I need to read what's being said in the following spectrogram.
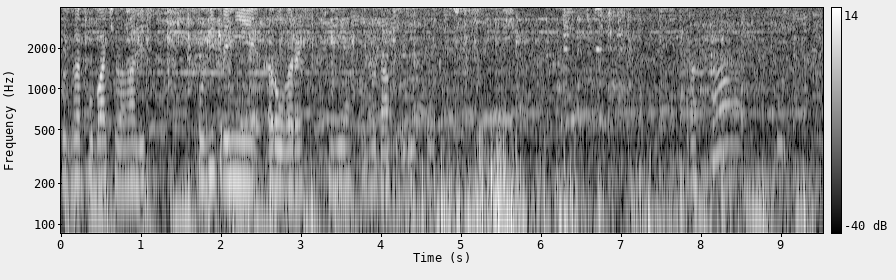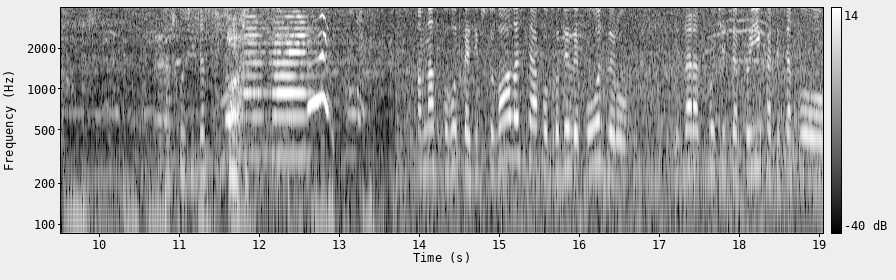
Тут зверху бачила навіть повітряні ровери. Є вода, подивіться. Краса. Аж хочеться спуститися. В нас погодка зіпсувалася, побродили по озеру. І зараз хочеться проїхатися по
